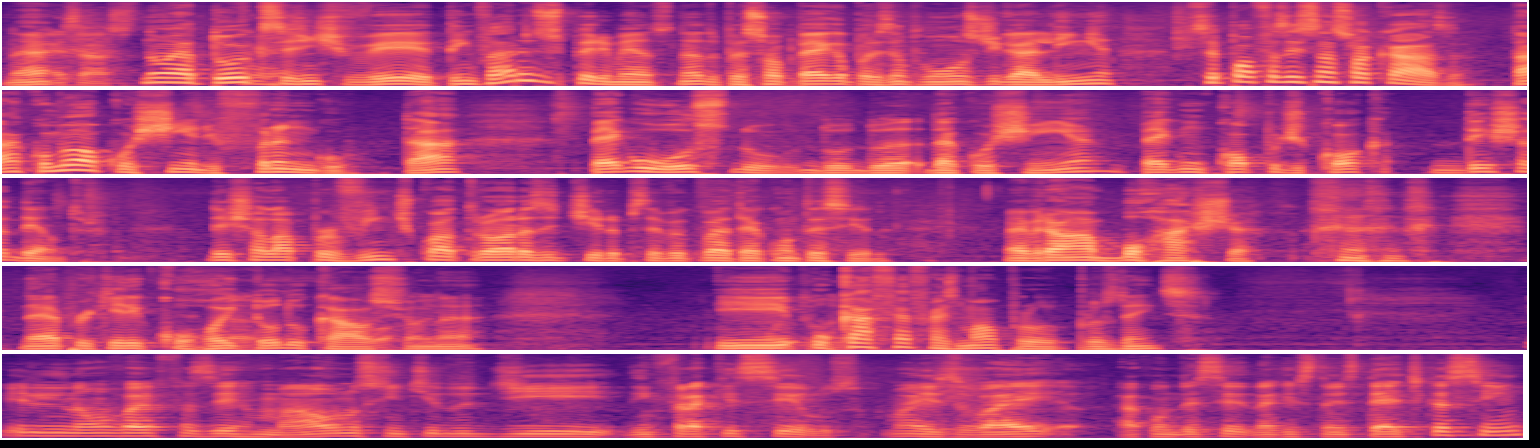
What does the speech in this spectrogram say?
né? Mais ácido. Não é à toa que se a gente vê, tem vários experimentos, né? Do pessoal pega, por exemplo, um osso de galinha. Você pode fazer isso na sua casa, tá? Comer uma coxinha de frango, tá? Pega o osso do, do- do- da coxinha, pega um copo de coca, deixa dentro. Deixa lá por 24 horas e tira pra você ver o que vai ter acontecido. Vai virar uma borracha, né? Porque ele corrói todo o cálcio, corrói. né? E Muito o ruim. café faz mal pro, pros dentes? Ele não vai fazer mal no sentido de enfraquecê-los, mas vai acontecer na questão estética sim.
